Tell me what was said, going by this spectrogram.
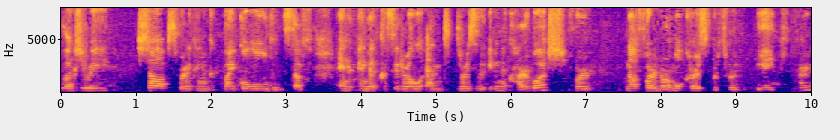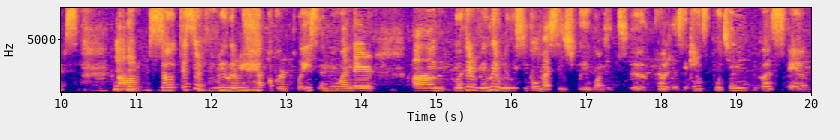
luxury shops where you can buy gold and stuff in, in that cathedral. And there is even a car wash for not for normal cars, but for VIP cars. Um, so this is a really, really awkward place, and we went there um, with a really, really simple message. We wanted to protest against Putin because um,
